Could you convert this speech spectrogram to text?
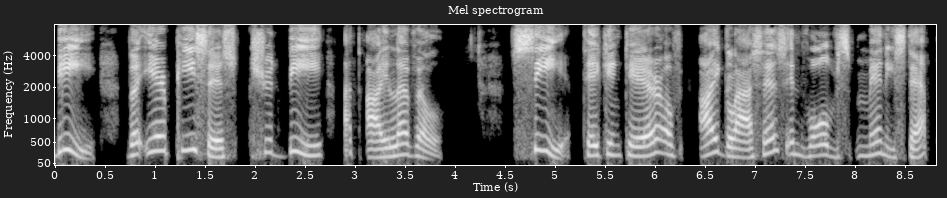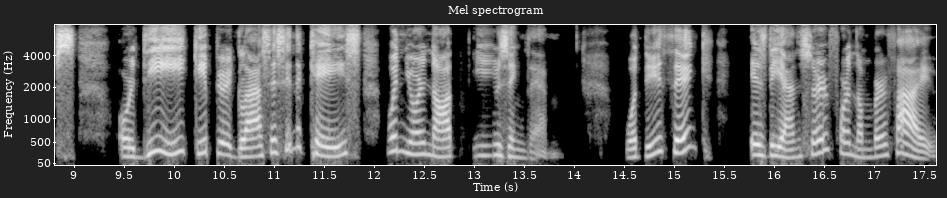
B. The earpieces should be at eye level. C. Taking care of eyeglasses involves many steps. Or D. Keep your glasses in a case when you're not using them. What do you think is the answer for number five?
